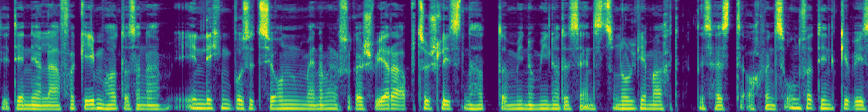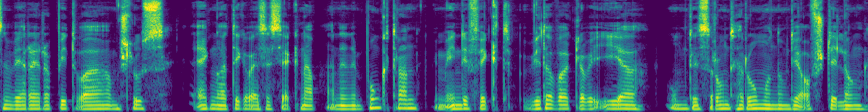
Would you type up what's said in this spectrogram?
die Deni Allah vergeben hat, aus einer ähnlichen Position, meiner Meinung nach sogar schwerer abzuschließen, hat der Minomino das 1 zu 0 gemacht. Das heißt, auch wenn es unverdient gewesen wäre, Rapid war am Schluss eigenartigerweise sehr knapp an einem Punkt dran. Im Endeffekt wird aber, glaube ich, eher um das rundherum und um die Aufstellung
